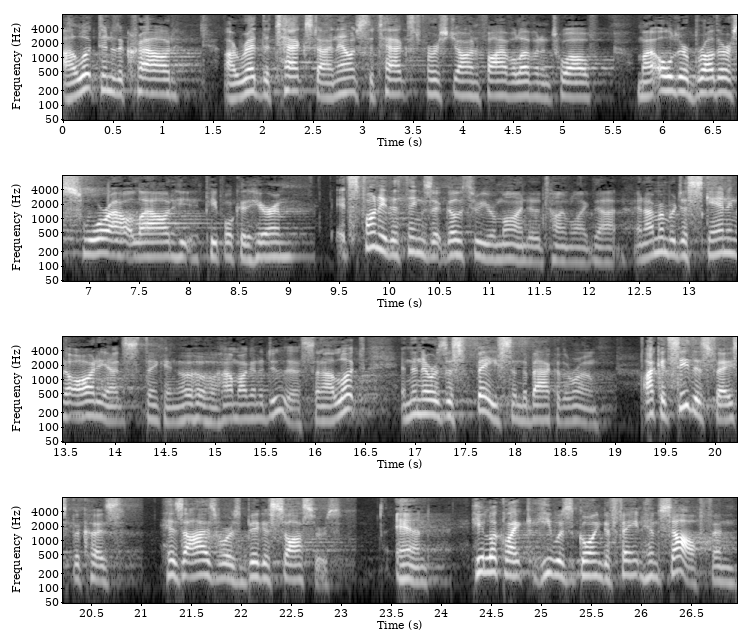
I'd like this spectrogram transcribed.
I looked into the crowd. I read the text. I announced the text, 1 John 5 11 and 12. My older brother swore out loud. He, people could hear him. It's funny the things that go through your mind at a time like that. And I remember just scanning the audience thinking, oh, how am I going to do this? And I looked, and then there was this face in the back of the room. I could see this face because his eyes were as big as saucers. And he looked like he was going to faint himself. And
